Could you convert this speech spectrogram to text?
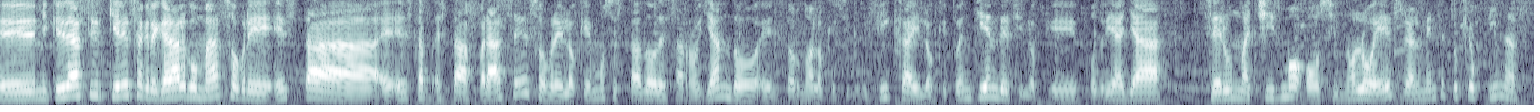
Eh, mi querida Astrid, ¿quieres agregar algo más sobre esta, esta, esta frase, sobre lo que hemos estado desarrollando en torno a lo que significa y lo que tú entiendes y lo que podría ya ser un machismo o si no lo es realmente? ¿Tú qué opinas?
